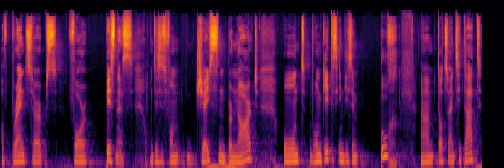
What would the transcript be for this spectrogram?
of Brand SERPs for Business. Und das ist von Jason Bernard. Und worum geht es in diesem Buch? Ähm, dazu ein Zitat.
